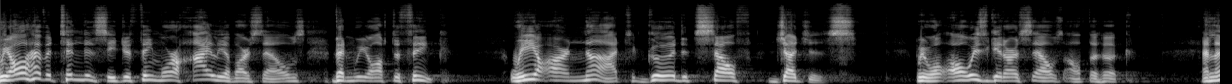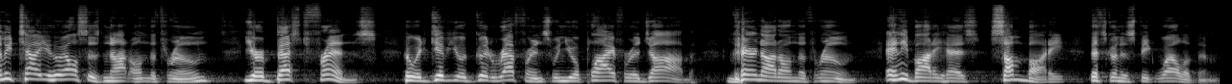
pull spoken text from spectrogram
We all have a tendency to think more highly of ourselves than we ought to think. We are not good self judges. We will always get ourselves off the hook. And let me tell you who else is not on the throne your best friends who would give you a good reference when you apply for a job. They're not on the throne. Anybody has somebody that's going to speak well of them.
